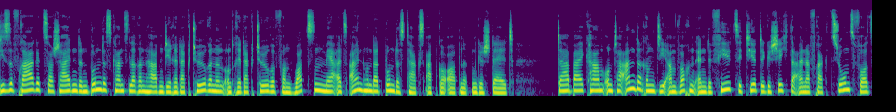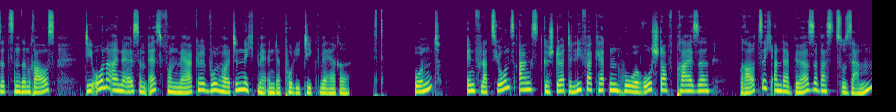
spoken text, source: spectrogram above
Diese Frage zur scheidenden Bundeskanzlerin haben die Redakteurinnen und Redakteure von Watson mehr als 100 Bundestagsabgeordneten gestellt. Dabei kam unter anderem die am Wochenende viel zitierte Geschichte einer Fraktionsvorsitzenden raus, die ohne eine SMS von Merkel wohl heute nicht mehr in der Politik wäre. Und Inflationsangst, gestörte Lieferketten, hohe Rohstoffpreise, braut sich an der Börse was zusammen?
